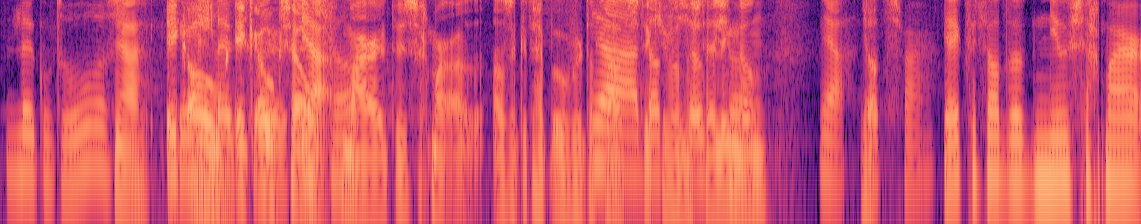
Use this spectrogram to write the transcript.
leuk om te horen. als Ja, er ik ook. Ik ook zelf. wel. Maar het is zeg maar, als ik het heb over dat Ja, laatste dat stukje van de stelling, zo. dan Ja, Ja. dat is waar. Ja, ik vind wel dat het nieuws zeg maar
